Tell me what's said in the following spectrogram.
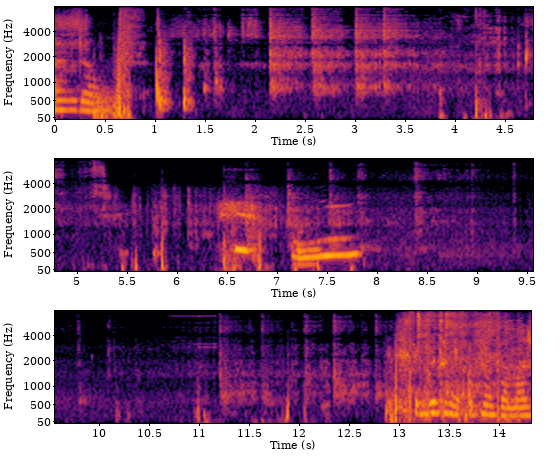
Los Angeles. Jakby to nie od nas.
